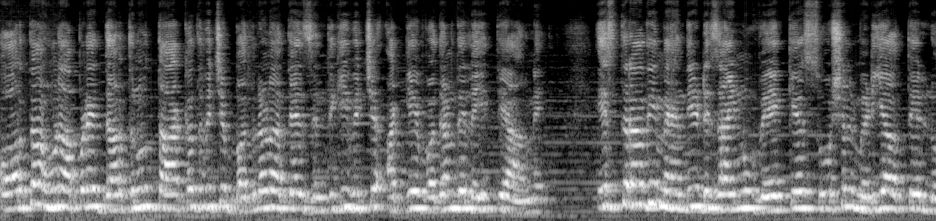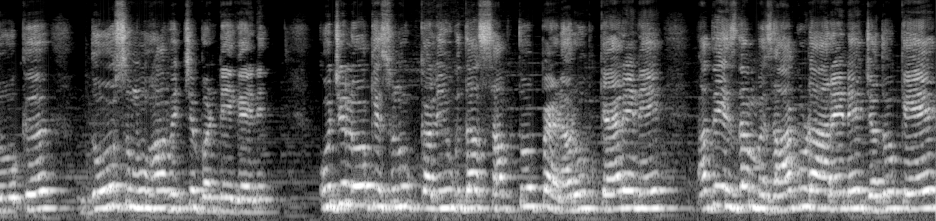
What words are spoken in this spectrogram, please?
ਔਰਤਾਂ ਹੁਣ ਆਪਣੇ ਦਰਦ ਨੂੰ ਤਾਕਤ ਵਿੱਚ ਬਦਲਣ ਅਤੇ ਜ਼ਿੰਦਗੀ ਵਿੱਚ ਅੱਗੇ ਵਧਣ ਦੇ ਲਈ ਤਿਆਰ ਨੇ। ਇਸ ਤਰ੍ਹਾਂ ਦੀ ਮਹਿੰਦੀ ਡਿਜ਼ਾਈਨ ਨੂੰ ਵੇਖ ਕੇ ਸੋਸ਼ਲ ਮੀਡੀਆ ਉੱਤੇ ਲੋਕ ਦੋ ਸਮੂਹਾਂ ਵਿੱਚ ਵੰਡੇ ਗਏ ਨੇ। ਕੁਝ ਲੋਕ ਇਸ ਨੂੰ ਕਲਯੁਗ ਦਾ ਸਭ ਤੋਂ ਭੈੜਾ ਰੂਪ ਕਹਿ ਰਹੇ ਨੇ ਅਤੇ ਇਸ ਦਾ ਮਜ਼ਾਕ ਉਡਾ ਰਹੇ ਨੇ, ਜਦੋਂ ਕਿ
